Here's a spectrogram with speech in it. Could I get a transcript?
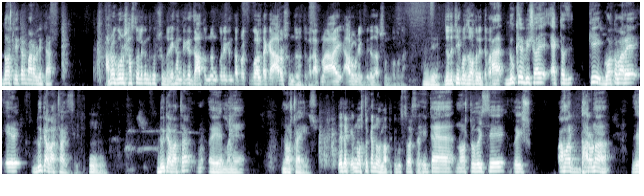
দশ লিটার বারো লিটার। আপনার গরুর স্বাস্থ্য হলে কিন্তু খুব সুন্দর। এখান থেকে জাত উন্নয়ন করে কিন্তু আপনার গোয়ালটাকে আরও সুন্দর হতে পারে। আপনার আয় আরও অনেক বেড়ে যাওয়ার সম্ভাবনা। যদি ঠিক মতো যত্ন নিতে আর দুঃখের বিষয় একটা কি গতবারে দুইটা বাচ্চা হয়েছিল। দুইটা বাচ্চা মানে নষ্ট হয়ে গেছে। এটা নষ্ট কেন হলো? আপনি কি বুঝতে পারছেন? এটা নষ্ট হয়েছে ওই আমার ধারণা যে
